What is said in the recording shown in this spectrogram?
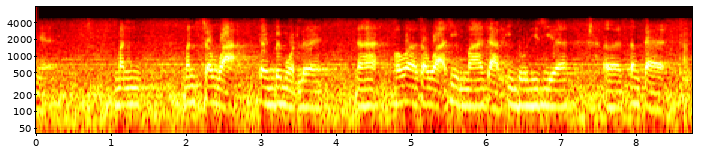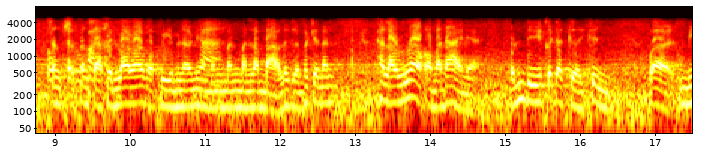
เนี่ย มันมันสวะเต็มไปหมดเลยนะฮะเพราะว่าสวะที่มาจากอินโดนีเซียเอ่อตั้งแต่ตั้งแต่ตั้งแต่เป็นร้อยร้อยๆกว่าปีมาแล้วเนี่ยค่ะมันมันมันลำบากเหลือเกิน เพราะฉะนั้นถ้าเราลอกออกมาได้เนี่ย ผลดีก็จะเกิดขึ้นว่ามี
